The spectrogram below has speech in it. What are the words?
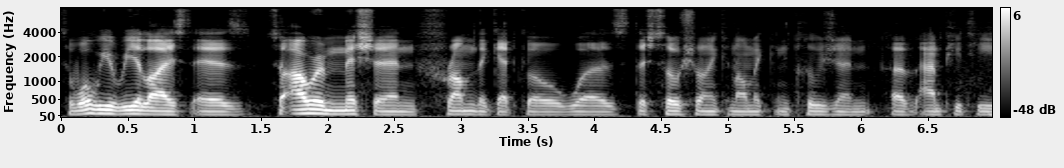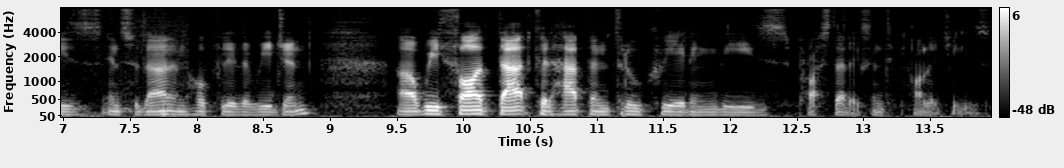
So what we realized is so our mission from the get go was the social and economic inclusion of amputees in Sudan and hopefully the region. Uh, we thought that could happen through creating these prosthetics and technologies.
